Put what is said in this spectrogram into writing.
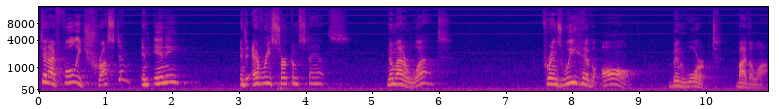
can I fully trust Him in any, in every circumstance, no matter what? Friends, we have all been warped by the lie.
